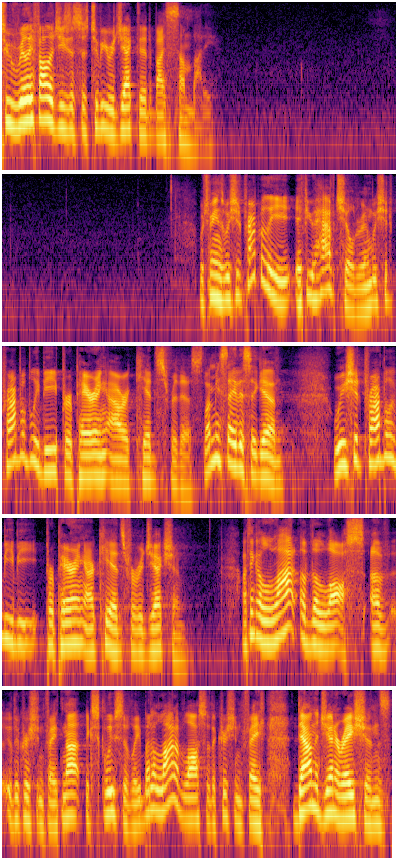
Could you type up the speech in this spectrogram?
to really follow Jesus is to be rejected by somebody. Which means we should probably, if you have children, we should probably be preparing our kids for this. Let me say this again. We should probably be preparing our kids for rejection. I think a lot of the loss of the Christian faith, not exclusively, but a lot of loss of the Christian faith down the generations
